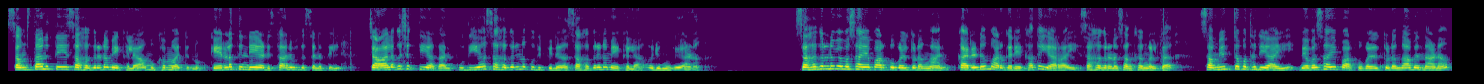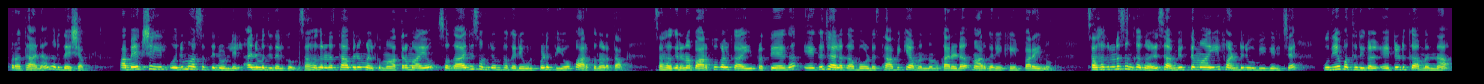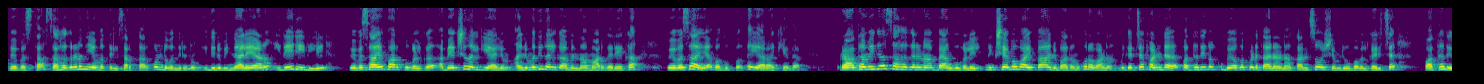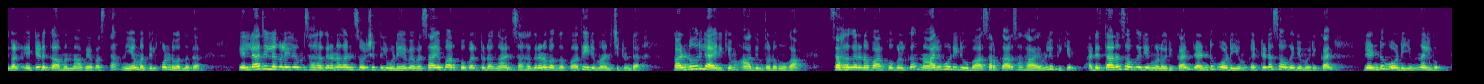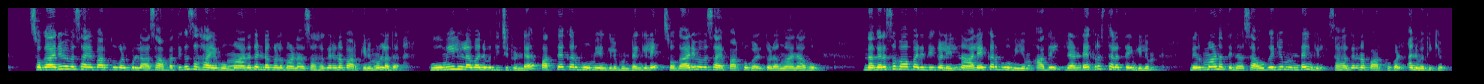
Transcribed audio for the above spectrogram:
സംസ്ഥാനത്തെ സഹകരണ മേഖല മുഖം മാറ്റുന്നു. കേരളത്തിന്റെ അടിസ്ഥാന വികസനത്തിൽ ചാലകശക്തിയാകാൻ പുതിയ സഹകരണ കുതിപ്പിന് സഹകരണ മേഖല ഒരുങ്ങുകയാണ്. സഹകരണ വ്യവസായ പാർക്കുകൾ തുടങ്ങാൻ കരട് മാർഗരേഖ തയ്യാറായി. സഹകരണ സംഘങ്ങൾക്ക് സംയുക്ത പദ്ധതിയായി വ്യവസായ പാർക്കുകൾ തുടങ്ങാമെന്നാണ് പ്രധാന നിർദ്ദേശം. അപേക്ഷയിൽ ഒരു മാസത്തിനുള്ളിൽ അനുമതി നൽകും. സഹകരണ സ്ഥാപനങ്ങൾക്ക് മാത്രമായോ സ്വകാര്യ സംരംഭകരെ ഉൾപ്പെടുത്തിയോ പാർക്ക് നടത്താം. സഹകരണ പാർക്കുകൾക്കായി പ്രത്യേക ഏകജാലക ബോർഡ് സ്ഥാപിക്കാമെന്നും കരട് മാർഗരേഖയിൽ പറയുന്നു. സഹകരണ സംഘങ്ങൾ സംയുക്തമായി ഫണ്ട് രൂപീകരിച്ച് പുതിയ പദ്ധതികൾ ഏറ്റെടുക്കാമെന്ന വ്യവസ്ഥ സഹകരണ നിയമത്തിൽ സർക്കാർ കൊണ്ടുവന്നിരുന്നു. ഇതിനു പിന്നാലെയാണ് ഇതേ രീതിയിൽ വ്യവസായ പാർക്കുകൾക്ക് അപേക്ഷ നൽകിയാലും അനുമതി നൽകാമെന്ന മാർഗരേഖ വ്യവസായ വകുപ്പ് തയ്യാറാക്കിയത്. പ്രാഥമിക സഹകരണ ബാങ്കുകളിൽ നിക്ഷേപ വായ്പാ അനുപാതം കുറവാണ്. മികച്ച ഫണ്ട് പദ്ധതികൾക്ക് ഉപയോഗപ്പെടുത്താനാണ് കൺസോഷ്യം രൂപവൽക്കരിച്ച് പദ്ധതികൾ ഏറ്റെടുക്കാമെന്ന വ്യവസ്ഥ നിയമത്തിൽ കൊണ്ടുവന്നത്. എല്ലാ ജില്ലകളിലും സഹകരണ കൺസോഷ്യത്തിലൂടെ വ്യവസായ പാർക്കുകൾ തുടങ്ങാൻ സഹകരണ വകുപ്പ് തീരുമാനിച്ചിട്ടുണ്ട്. കണ്ണൂരിലായിരിക്കും ആദ്യം തുടങ്ങുക. സഹകരണ പാർക്കുകൾക്ക് നാല് കോടി രൂപ സർക്കാർ സഹായം ലഭിക്കും. അടിസ്ഥാന സൗകര്യങ്ങൾ ഒരുക്കാൻ രണ്ട് കോടിയും കെട്ടിട സൗകര്യം ഒരുക്കാൻ രണ്ട് കോടിയും നൽകും. സ്വകാര്യ വ്യവസായ പാർക്കുകൾക്കുള്ള സാമ്പത്തിക സഹായവും മാനദണ്ഡങ്ങളുമാണ് സഹകരണ പാർക്കിനുമുള്ളത്. ഭൂമിയിൽ ഇളവ് അനുവദിച്ചിട്ടുണ്ട്. പത്തേക്കർ ഭൂമിയെങ്കിലും ഉണ്ടെങ്കിലേ സ്വകാര്യ വ്യവസായ പാർക്കുകൾ തുടങ്ങാനാകൂ. നഗരസഭാ പരിധികളിൽ നാലേക്കർ ഭൂമിയും അതിൽ രണ്ടേക്കർ സ്ഥലത്തെങ്കിലും നിർമ്മാണത്തിന് സൗകര്യമുണ്ടെങ്കിൽ സഹകരണ പാർക്കുകൾ അനുവദിക്കും.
